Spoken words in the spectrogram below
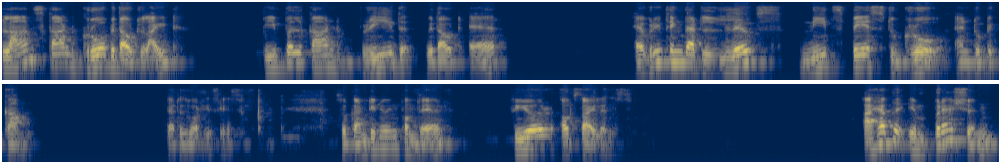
plants can't grow without light. People can't breathe without air. Everything that lives needs space to grow and to become. That is what he says. So continuing from there, fear of silence. I have the impression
